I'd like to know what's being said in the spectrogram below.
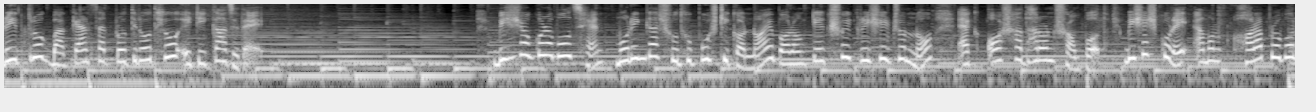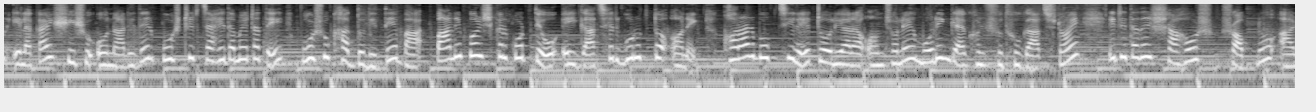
হৃদরোগ বা ক্যান্সার প্রতিরোধেও এটি কাজে দেয়। বিশেষজ্ঞরা বলছেন, মোরিঙ্গা শুধু পুষ্টিকর নয়, বরং টেকসই কৃষির জন্য এক অসাধারণ সম্পদ। বিশেষ করে এমন খরাপ্রবণ এলাকায় শিশু ও নারীদের পুষ্টির চাহিদা মেটাতে, পশু খাদ্য দিতে বা পানি পরিষ্কার করতেও এই গাছের গুরুত্ব অনেক। খরার বুক চিরে টলিয়ারা অঞ্চলে মোরিঙ্গা এখন শুধু গাছ নয়, এটি তাদের সাহস, স্বপ্ন আর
